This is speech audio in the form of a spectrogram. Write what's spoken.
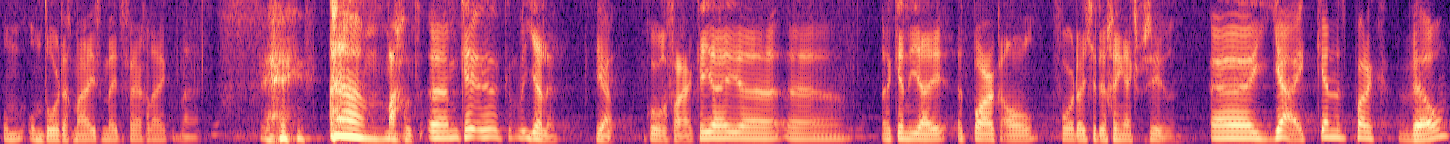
Om, om Dordrecht maar even mee te vergelijken. Nee. maar goed, um, ken, Jelle. Ja. Korenvaar. Ken jij, uh, uh, kende jij het park al voordat je er ging exposeren? Uh, ja, ik ken het park wel.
